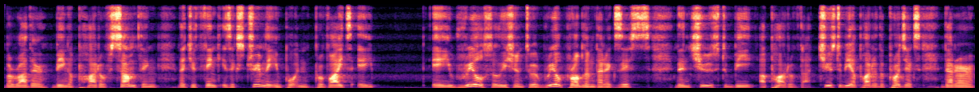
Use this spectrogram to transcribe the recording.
but rather being a part of something that you think is extremely important, provides a a real solution to a real problem that exists, then choose to be a part of that. Choose to be a part of the projects that are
